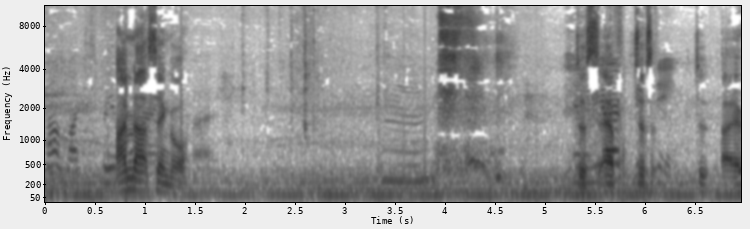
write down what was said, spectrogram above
not much. It's pretty I'm not boring. single. Just we are F, just, 15. just I,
